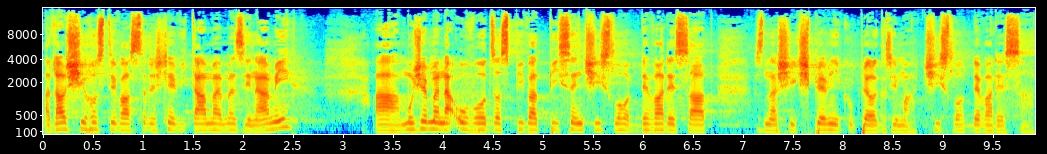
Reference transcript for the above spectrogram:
A další hosty vás srdečně vítáme mezi námi. A můžeme na úvod zaspívat píseň číslo 90 z našich špěvníků Pilgrima. Číslo 90.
